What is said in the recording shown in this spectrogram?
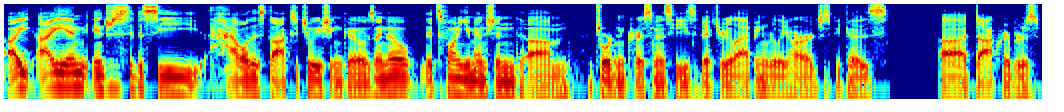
I I am interested to see how this Doc situation goes. I know it's funny you mentioned um, Jordan Christmas. He's victory lapping really hard just because uh, Doc Rivers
